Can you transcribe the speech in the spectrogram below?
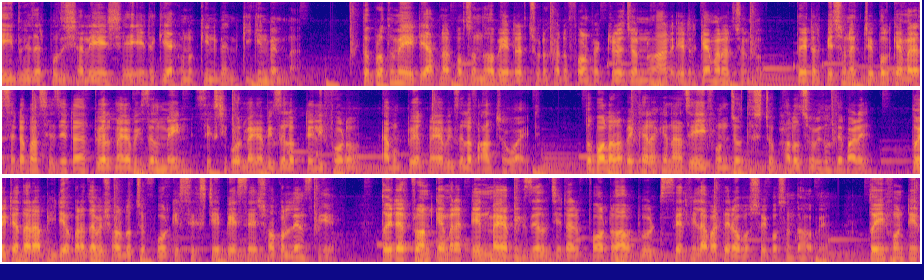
এই দুই হাজার পঁচিশ সালে এসে এটা কি এখনও কিনবেন, কি কিনবেন না? তো প্রথমে এটি আপনার পছন্দ হবে এটার ছোটোখাটো ফর্ম ফ্যাক্টরের জন্য আর এটার ক্যামেরার জন্য। তো এটার পেছনে ট্রিপল ক্যামেরা সেট আছে, যেটা twelve megapixel main sixty four megapixel of telephoto এবং twelve megapixel of ultra wide তো বলার অপেক্ষা রাখে না যে এই ফোন যথেষ্ট ভালো ছবি তুলতে পারে। তো এটা দ্বারা ভিডিও করা যাবে সর্বোচ্চ ফোর কে সিক্সটি এপিএসে সকল লেন্স দিয়ে। তো এটার ফ্রন্ট ক্যামেরা টেন মেগাপিক্সেল যেটার ফটো আউটপুট সেলফি লাভারদের অবশ্যই পছন্দ হবে। তো এই ফোনটির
